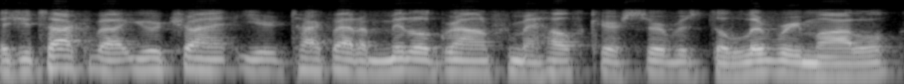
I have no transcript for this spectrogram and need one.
as you talk about, you're trying you talk about a middle ground from a healthcare service delivery model,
